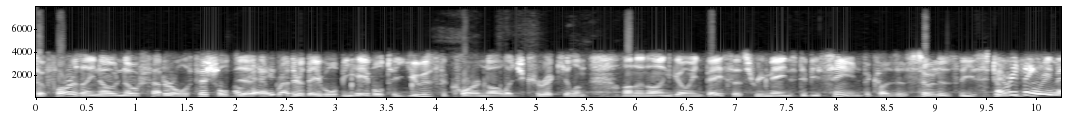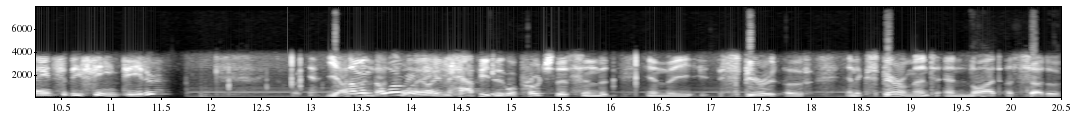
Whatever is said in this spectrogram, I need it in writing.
So far as I know, no federal official did. Okay. Whether they will be able to use the core knowledge curriculum on an ongoing basis remains to be seen. Because as soon as these students, everything remains to be seen, Peter. Yes, and that's why I'm happy to approach this in the in the spirit of an experiment and not a set of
